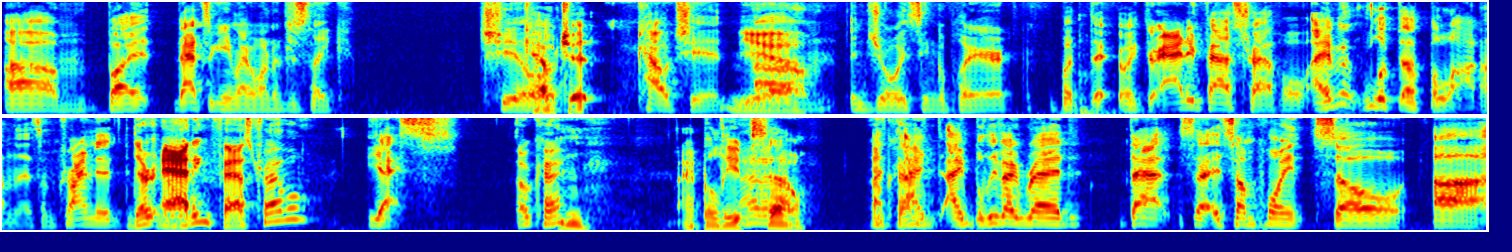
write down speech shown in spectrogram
Um, but that's a game I want to just like chill, couch it. couch it, Yeah. um, enjoy single player. But they're like they're adding fast travel. I haven't looked up a lot on this. I'm trying to. They're you know- adding fast travel. Yes, Okay. Mm. I believe I so. Okay. I, I, I believe I read that at some point. So, uh,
